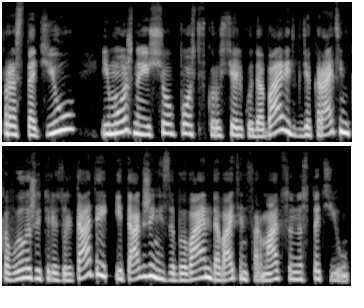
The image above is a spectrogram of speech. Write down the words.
про статью И можно еще пост в карусельку добавить, где кратенько выложить результаты, и также не забываем давать информацию на статью.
